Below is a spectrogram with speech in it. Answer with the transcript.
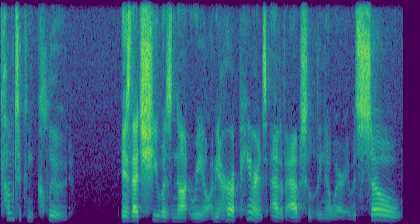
come to conclude is that she was not real. I mean, her appearance out of absolutely nowhere, it was so,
